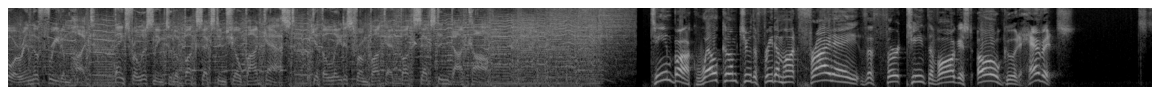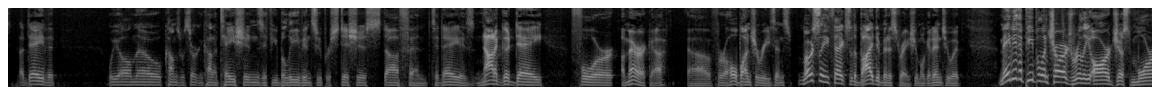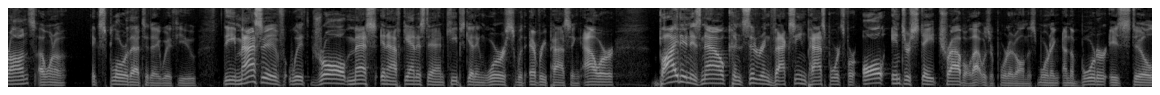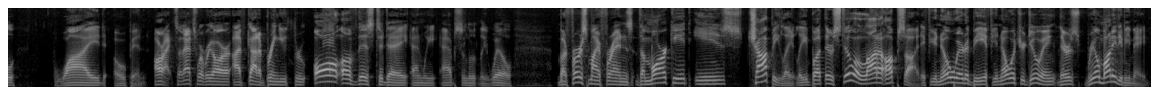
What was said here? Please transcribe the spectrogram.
You're in the Freedom Hut. Thanks for listening to the Buck Sexton Show podcast. Get the latest from Buck at bucksexton.com. Team Buck, welcome to the Freedom Hut Friday, the 13th of August. Oh, good heavens. It's a day that we all know comes with certain connotations if you believe in superstitious stuff. And today is not a good day for America uh, for a whole bunch of reasons, mostly thanks to the Biden administration. We'll get into it. Maybe the people in charge really are just morons. I want to explore that today with you. The massive withdrawal mess in Afghanistan keeps getting worse with every passing hour. Biden is now considering vaccine passports for all interstate travel. That was reported on this morning, and the border is still wide open. All right, so that's where we are. I've got to bring you through all of this today, and we absolutely will. But first, my friends, the market is choppy lately, but there's still a lot of upside. If you know where to be, if you know what you're doing, there's real money to be made.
